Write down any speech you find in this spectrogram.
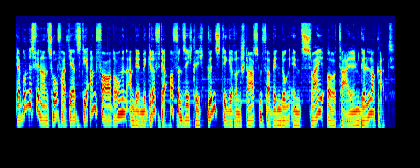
Der Bundesfinanzhof hat jetzt die Anforderungen an den Begriff der offensichtlich günstigeren Straßenverbindung in zwei Urteilen gelockert.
